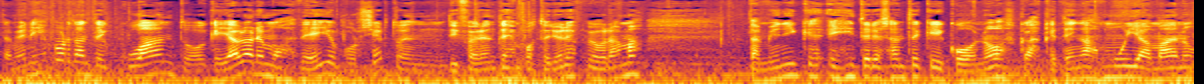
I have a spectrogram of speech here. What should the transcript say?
también es importante cuánto, que ya hablaremos de ello, por cierto, en diferentes, en posteriores programas, también es interesante que conozcas, que tengas muy a mano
